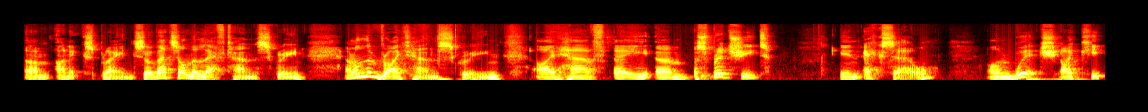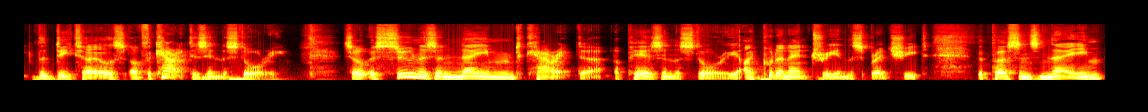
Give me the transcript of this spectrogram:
um, unexplained. So that's on the left hand screen. And on the right hand screen, I have a, um, a spreadsheet in Excel on which I keep the details of the characters in the story. So as soon as a named character appears in the story, I put an entry in the spreadsheet, the person's name,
